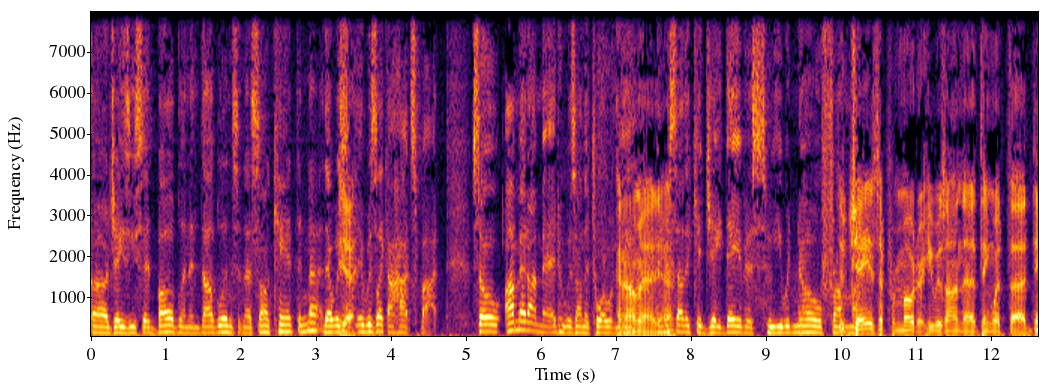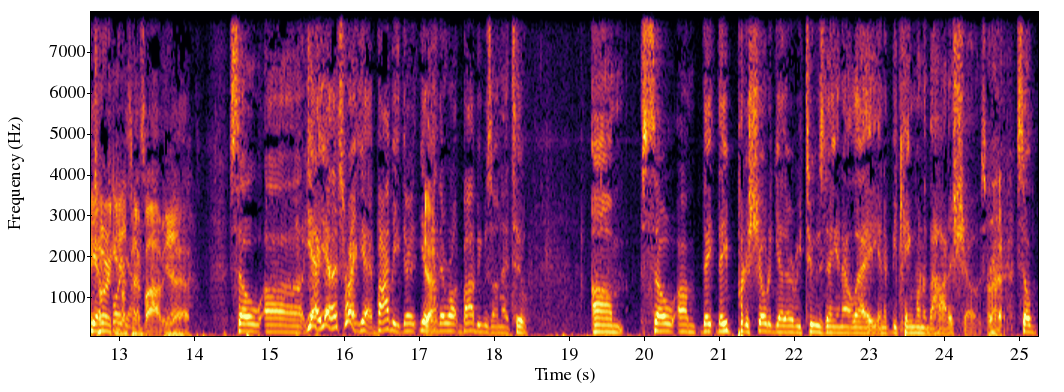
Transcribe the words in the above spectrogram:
uh, Jay Z said Bublin and Dublin's, and that song can't deny. That was Yeah. it was like a hot spot. So Ahmed Ahmed, who was on the tour with me, And Ahmed, and yeah. this other kid Jay Davis, who you would know So from Jay uh, is a promoter. He was on the thing with uh, Dan Yeah, Tour Tour and Bobby. Yeah. Yeah. So uh, yeah, yeah, that's right. Yeah, Bobby. Yeah, Yeah. they were. all- Bobby was on that too. Um, so um, they they put a show together every Tuesday in L.A. and it became one of the hottest shows. Right. So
